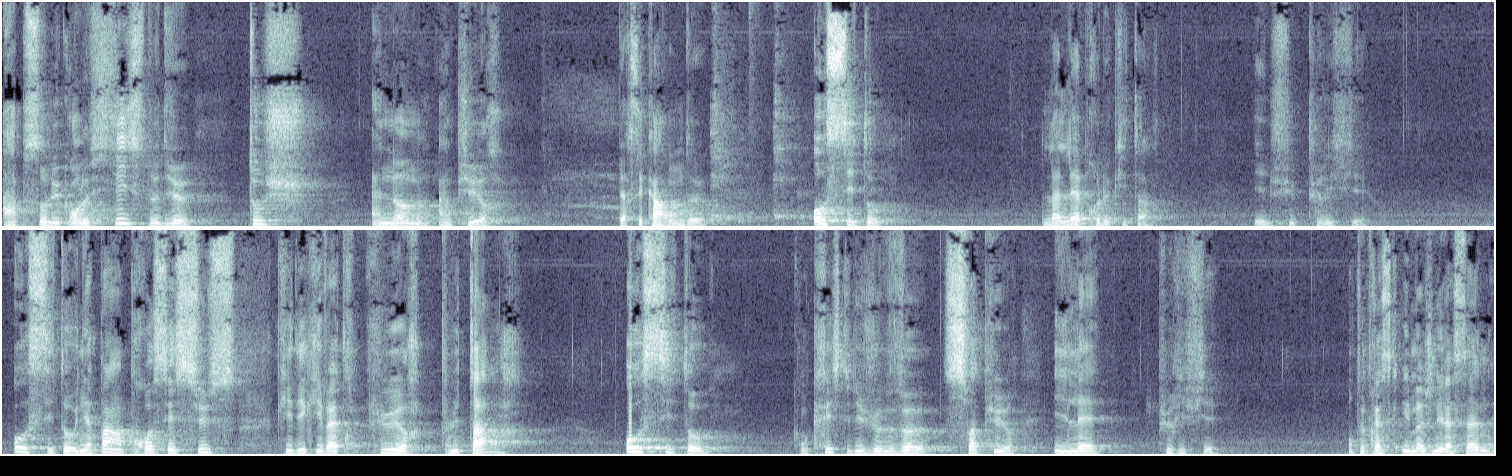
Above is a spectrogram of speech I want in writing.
absolue, quand le Fils de Dieu touche un homme impur? Verset 42. Aussitôt, la lèpre le quitta et il fut purifié. Aussitôt, il n'y a pas un processus qui dit qu'il va être pur plus tard. Aussitôt, quand Christ dit je veux, sois pur, il est purifié. On peut presque imaginer la scène,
